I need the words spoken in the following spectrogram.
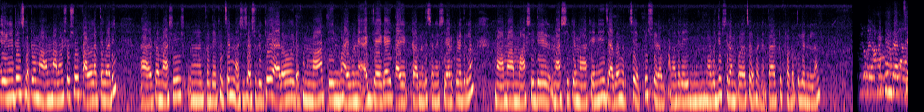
এখানে ছোট মা- মামা শ্বশুর কাল্লাতে বাড়ি। আর এটা মাসি তো দেখেছেন, মাসি শাশুড়িকে আর ওই দেখুন মা, তিন ভাই বোনে এক জায়গায়, তাই একটু আপনাদের সঙ্গে শেয়ার করে দিলাম। মামা, মাসিদের, মাসিকে, মাকে নিয়ে যাবে হচ্ছে একটু শ্রীরাম আমাদের এই নবদ্বীপ শ্রীরামপুর আছে ওখানে, তা একটু ফটো তুলে নিলাম। এখন যাচ্ছে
